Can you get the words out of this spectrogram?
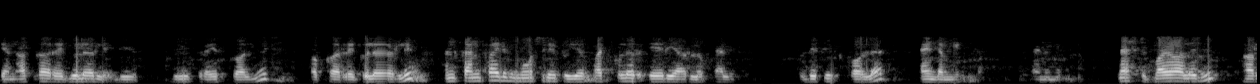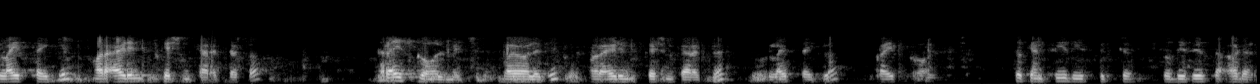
can occur regularly. These these rice midge occur regularly and confined mostly to a particular area or locality. So this is called as endemic. endemic. Next, biology or life cycle or identification characters of rice gall midge. Biology or identification character life cycle of rice gall. So you can see these pictures. So this is the adult.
